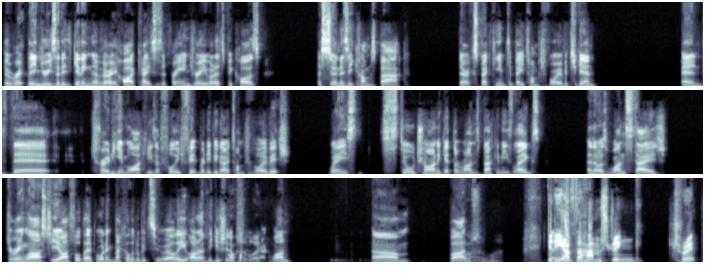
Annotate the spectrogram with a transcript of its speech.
the re- the injuries that he's getting are very high cases of free injury, but it's because as soon as he comes back, they're expecting him to be Tom Trbojevic again, and they're treating him like he's a fully fit, ready to go Tom Trbojevic, when he's still trying to get the runs back in his legs. And there was one stage during last year, I thought they brought him back a little bit too early. I don't think he should have played Possibly. round one. Um, but Possibly. Did he have the hamstring trip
